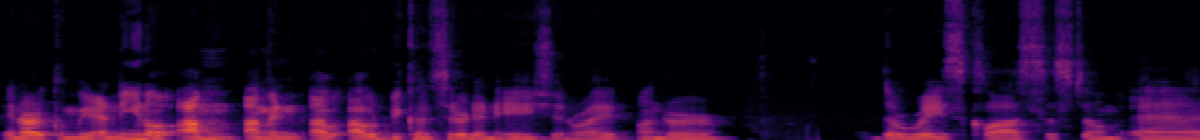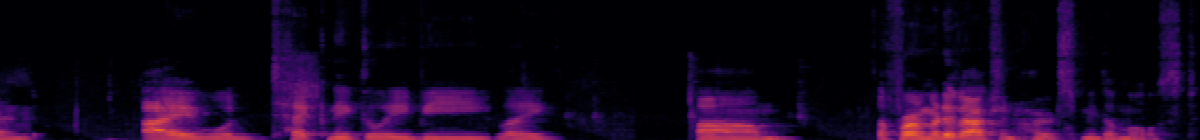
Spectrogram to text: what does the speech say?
in our community, and you know, I'm I mean I, I would be considered an Asian, right, under the race class system, and I would technically be like um, affirmative action hurts me the most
